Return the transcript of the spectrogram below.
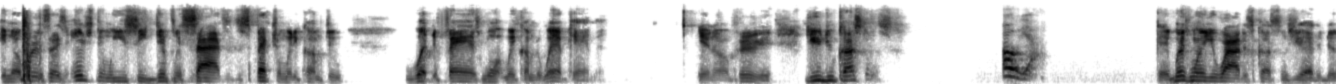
You know, so it's interesting when you see different sides of the spectrum when it comes to what the fans want when it comes to webcamming. You know, period. Do you do customs? oh yeah, Okay, which one of your wildest customs you had to do?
